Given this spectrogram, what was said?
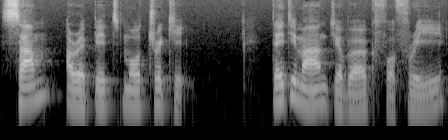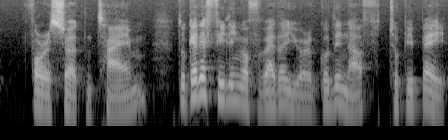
Some are a bit more tricky. They demand your work for free for a certain time to get a feeling of whether you are good enough to be paid.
